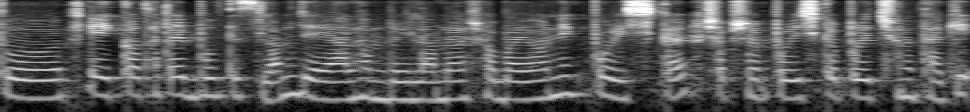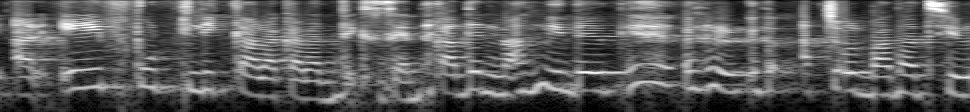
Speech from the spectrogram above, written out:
তো এই কথাটাই বলতেছিলাম যে, আলহামদুলিল্লাহ, আমরা সবাই অনেক পরিষ্কার, সবসময় পরিষ্কার পরিচ্ছন্ন থাকি। আর এই পুটলি কারা কারা দেখছেন? কাদের নানিদের আচল বাঁধা ছিল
